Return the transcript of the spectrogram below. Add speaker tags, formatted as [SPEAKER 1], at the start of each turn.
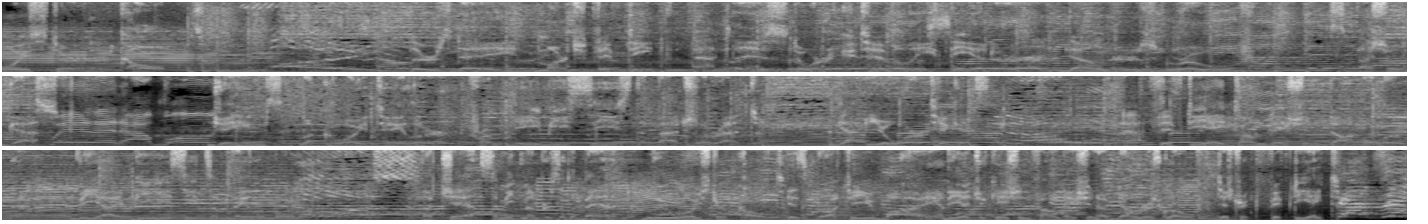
[SPEAKER 1] Oyster Cult. Thursday, March 15th at the historic Tivoli Theater, Downers Grove. Special guest, James McCoy Taylor from ABC's The Bachelorette. Get your tickets at 58foundation.org. VIP seats available. A chance to meet members of the band Blue Oyster Cult is brought to you by the Education Foundation of Downers Grove, District 58.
